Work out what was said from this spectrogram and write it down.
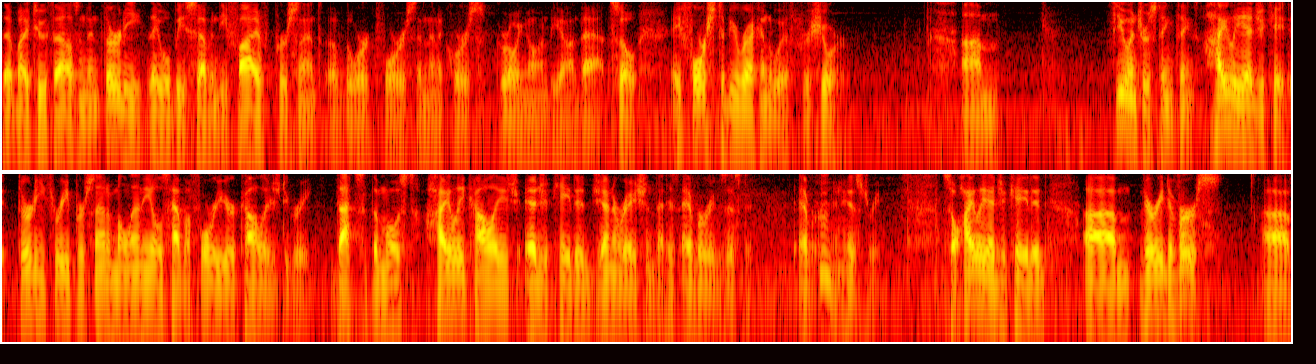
that by 2030 they will be 75% of the workforce, and then of course growing on beyond that. So a force to be reckoned with for sure. Um, few interesting things. Highly educated. 33% of millennials have a four-year college degree. That's the most highly college educated generation that has ever existed, ever in history. So highly educated, um, very diverse. Uh,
